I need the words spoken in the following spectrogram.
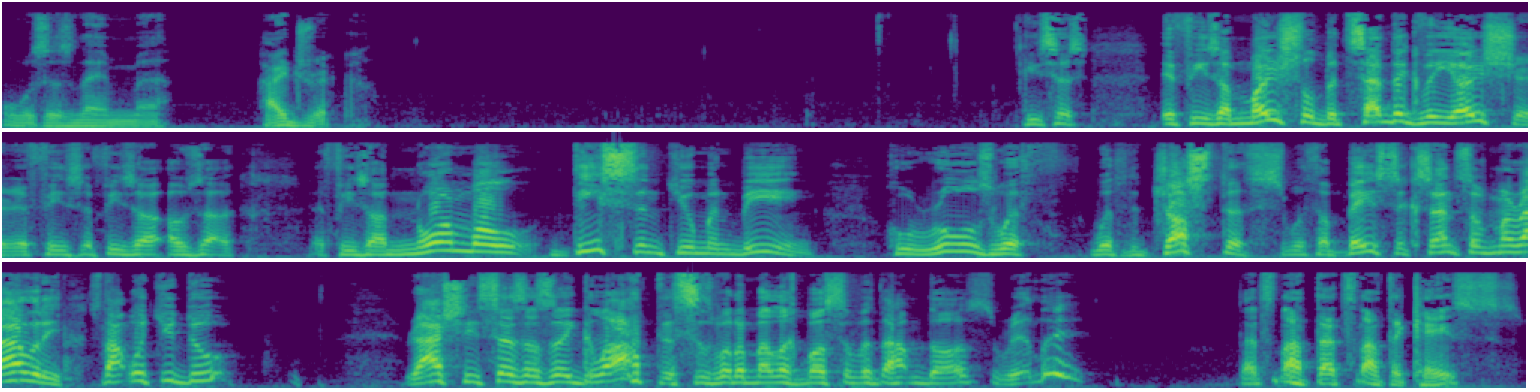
what was his name? Uh, Heydrich. He says if he's a Moshel B'tzedek v'yosher, if he's if he's a, if he's a normal, decent human being who rules with with justice, with a basic sense of morality, it's not what you do. Rashi says as a glot, this is what a Melech Basav Adam does. Really? That's not that's not the case.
